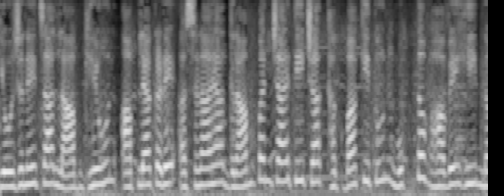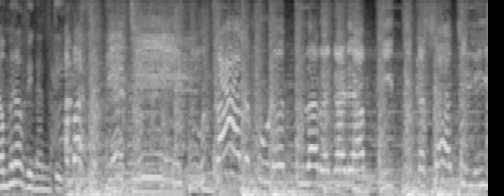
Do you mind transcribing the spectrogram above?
योजनेचा लाभ घेऊन आपल्याकडे असणाऱ्या ग्रामपंचायतीच्या थकबाकीतून मुक्त व्हावे ही नम्र विनंती. कशाची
